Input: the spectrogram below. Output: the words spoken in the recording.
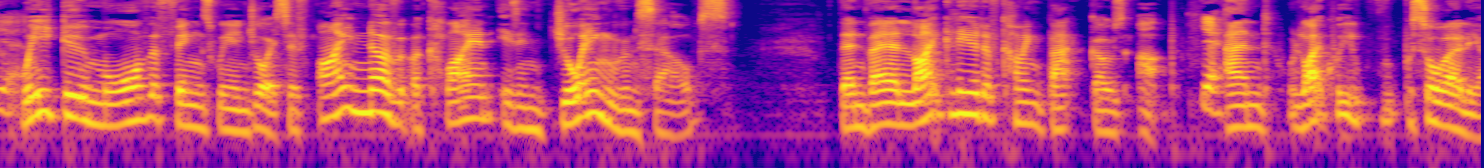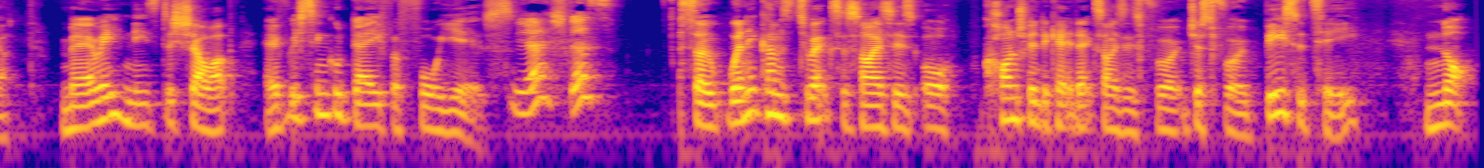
Yeah. we do more of the things we enjoy so if i know that the client is enjoying themselves then their likelihood of coming back goes up Yes. and like we saw earlier mary needs to show up every single day for four years Yeah, she does. so when it comes to exercises or contraindicated exercises for just for obesity, not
